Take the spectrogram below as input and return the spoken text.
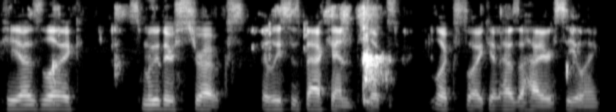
He has like smoother strokes. At least his backhand looks looks like it has a higher ceiling.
